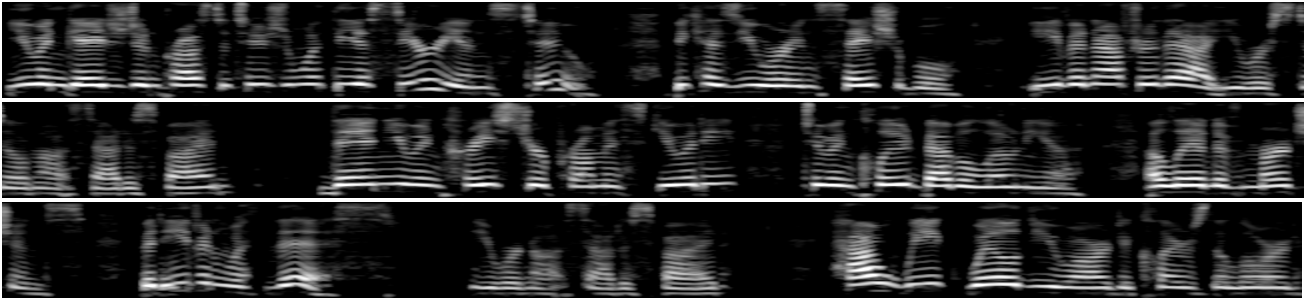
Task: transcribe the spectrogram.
You engaged in prostitution with the Assyrians, too, because you were insatiable. Even after that, you were still not satisfied. Then you increased your promiscuity to include Babylonia, a land of merchants, but even with this you were not satisfied. How weak willed you are, declares the Lord,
